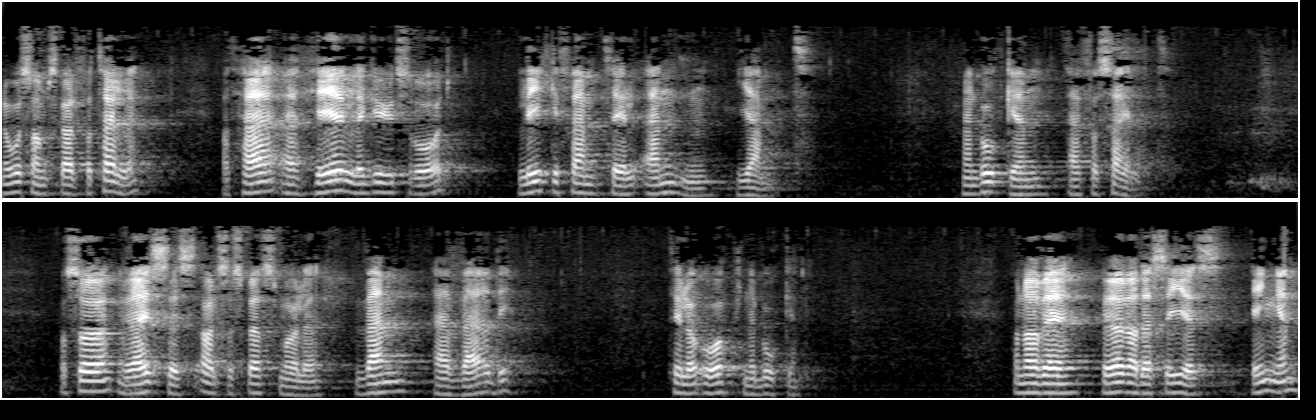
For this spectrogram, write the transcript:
noe som skal fortelle at her er hele Guds råd like frem til enden gjemt. Men boken er forseglet. Og så reises altså spørsmålet hvem er verdig til å åpne boken? Og når vi hører det sies ingen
